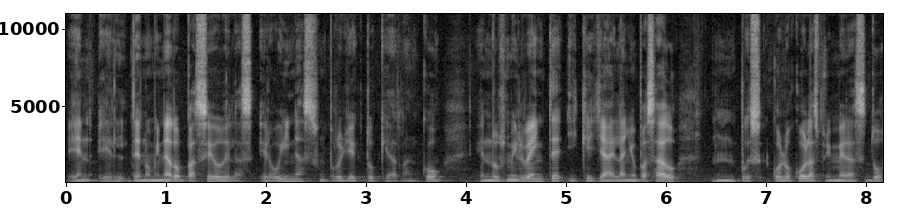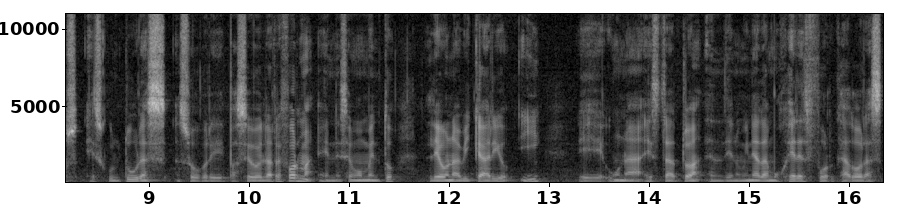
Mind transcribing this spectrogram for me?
en el denominado Paseo de las Heroínas, un proyecto que arrancó en 2020 y que ya el año pasado mm, pues, colocó las primeras dos esculturas sobre Paseo de la Reforma. En ese momento, Leona Vicario y eh, una estatua denominada Mujeres Forjadoras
